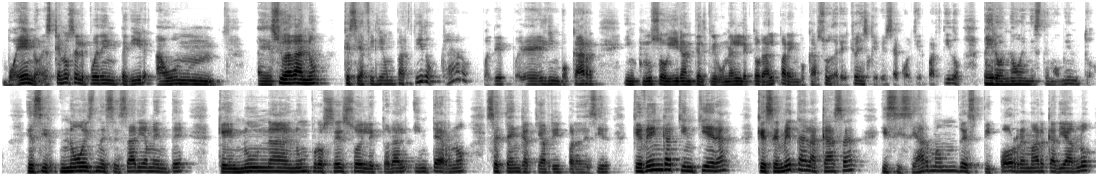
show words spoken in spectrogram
bueno, es que no se le puede impedir a un eh, ciudadano que se afilie a un partido. Claro, puede, él invocar, incluso ir ante el Tribunal Electoral para invocar su derecho a inscribirse a cualquier partido, pero no en este momento. Es decir, no es necesariamente que en, una, en un proceso electoral interno se tenga que abrir para decir que venga quien quiera, que se meta a la casa y si se arma un despiporre marca diablo,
